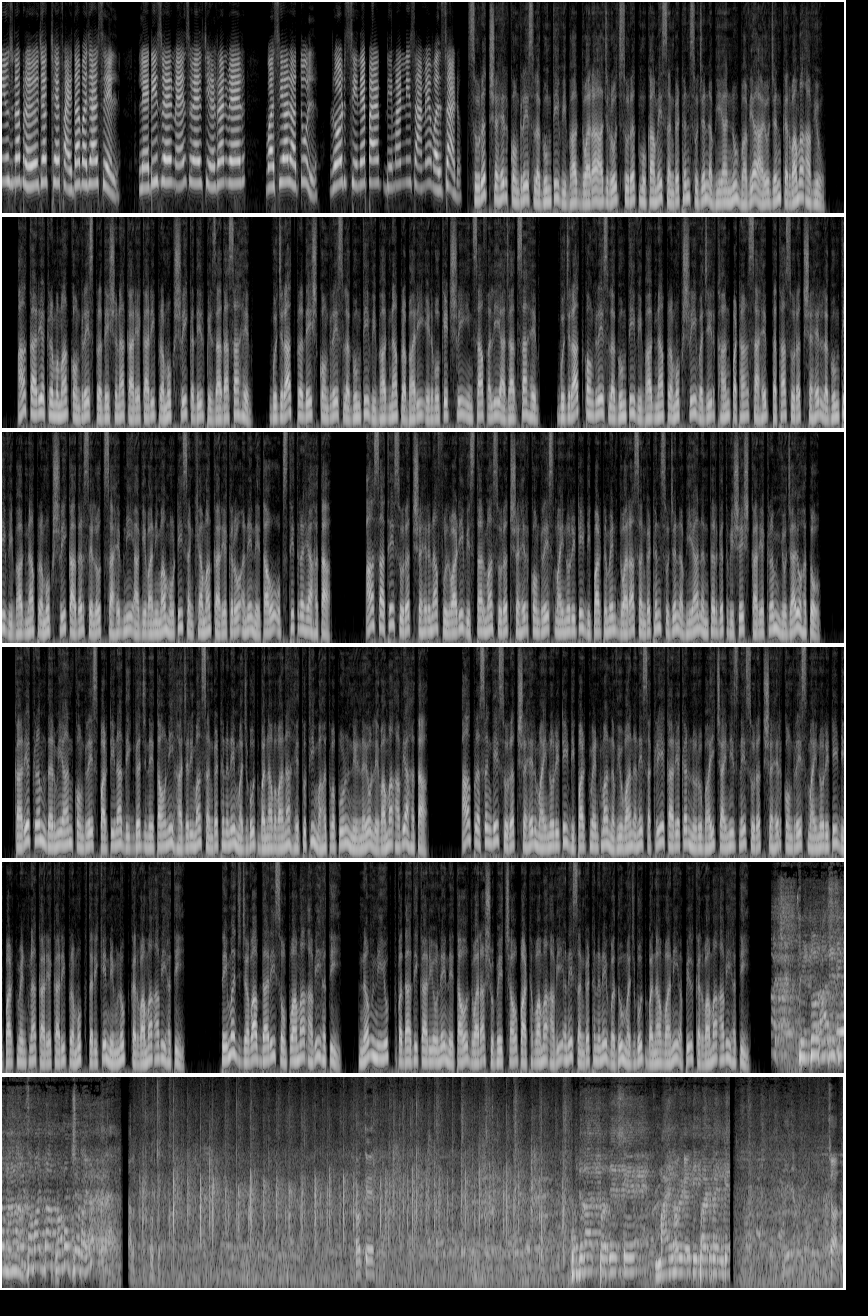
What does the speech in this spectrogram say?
ન્યૂઝના પ્રયોજક છે ફાયદા બજાર sale. Ladies wear, men's wear, children wear, Vasiyar Atul. Road cine park ડિમાન્ડની સામે વલસાડ. સુરત શહેર કોંગ્રેસ લઘુમતી વિભાગ દ્વારા આજ રોજ સુરત મુકામે સંગઠન સુજન અભિયાનનું ભવ્ય આયોજન કરવામાં આવ્યું. આ કાર્યક્રમમાં કોંગ્રેસ પ્રદેશના કાર્યકારી પ્રમુખ શ્રી કદીર પિરઝાદા સાહેબ, ગુજરાત પ્રદેશ કોંગ્રેસ લઘુમતી વિભાગના પ્રભારી એડવોકેટ શ્રી ઇન્સાફ અલી આઝાદ સાહેબ ગુજરાત કોંગ્રેસ લઘુમતી વિભાગના પ્રમુખ શ્રી વજીર ખાન પઠાણ સાહેબ તથા સુરત શહેર લઘુમતી વિભાગના પ્રમુખ શ્રી કાદર સેલોત સાહેબની આગેવાનીમાં મોટી સંખ્યામાં કાર્યકરો અને નેતાઓ ઉપસ્થિત રહ્યા હતા. આ સાથે સુરત શહેરના ફુલવાડી વિસ્તારમાં સુરત શહેર કોંગ્રેસ માઇનોરિટી ડિપાર્ટમેન્ટ દ્વારા સંગઠન સુજન અભિયાન અંતર્ગત વિશેષ કાર્યક્રમ યોજાયો હતો. કાર્યક્રમ દરમિયાન કોંગ્રેસ પાર્ટીના દિગ્ગજ નેતાઓની હાજરીમાં સંગઠનને મજબૂત બનાવવાના હેતુથી મહત્વપૂર્ણ નિર્ણયો લેવામાં આવ્યા હતા. આ પ્રસંગે સુરત શહેર માઇનોરિટી ડિપાર્ટમેન્ટમાં નવયુવાન અને સક્રિય કાર્યકર નુરુભાઈ ચાઇનીઝને સુરત શહેર કોંગ્રેસ માઇનોરિટી ડિપાર્ટમેન્ટના કાર્યકારી પ્રમુખ તરીકે નિમણૂક કરવામાં આવી હતી. તેમજ જવાબદારી સોંપવામાં આવી હતી. નવનિયુક્ત પદાધિકારીઓને નેતાઓ દ્વારા શુભેચ્છાઓ પાઠવવામાં આવી અને સંગઠનને વધુ મજબૂત બનાવવાની અપીલ કરવામાં આવી હતી. ગુજરાત પ્રદેશ કે માઇનોરિટી ડિપાર્ટમેન્ટ કે ચાલો.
